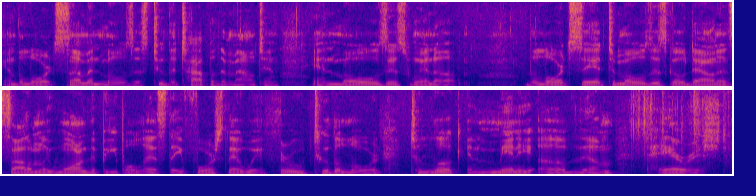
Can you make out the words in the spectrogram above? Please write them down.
and the Lord summoned Moses to the top of the mountain, and Moses went up. The Lord said to Moses, Go down and solemnly warn the people, lest they force their way through to the Lord to look, and many of them perished.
